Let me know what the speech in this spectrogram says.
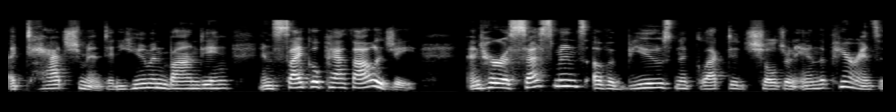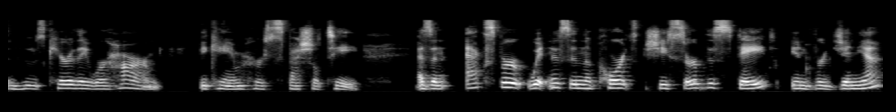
attachment, and human bonding and psychopathology. And her assessments of abused, neglected children and the parents in whose care they were harmed became her specialty. As an expert witness in the courts, she served the state in Virginia,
